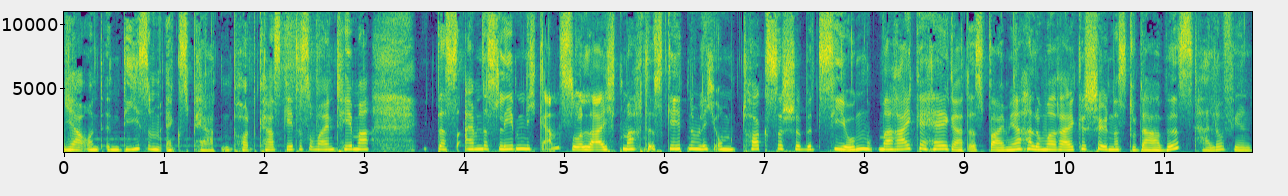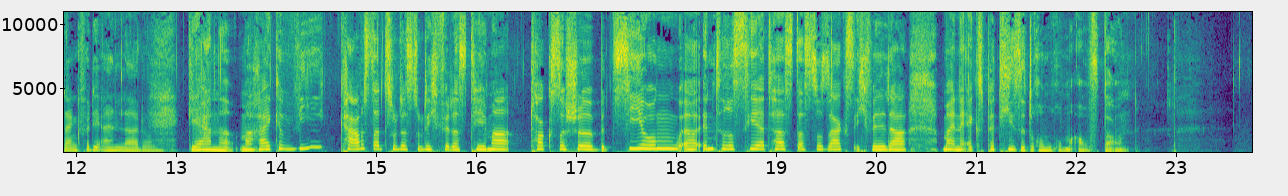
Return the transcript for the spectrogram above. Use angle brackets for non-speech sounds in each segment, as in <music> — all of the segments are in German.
Ja, und in diesem Experten-Podcast geht es um ein Thema, das einem das Leben nicht ganz so leicht macht. Es geht nämlich um toxische Beziehungen. Mareike Helgert ist bei mir. Hallo Mareike, schön, dass du da bist. Hallo, vielen Dank für die Einladung. Gerne. Mareike, wie kam es dazu, dass du dich für das Thema toxische Beziehungen äh, interessiert hast, dass du sagst, ich will da meine Expertise drumherum aufbauen?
